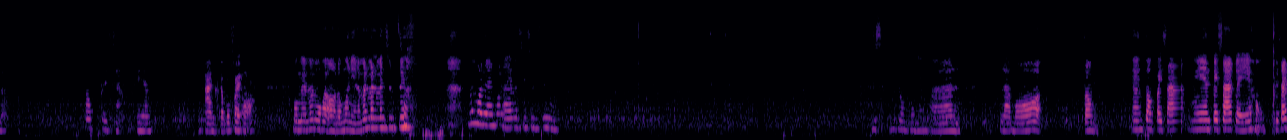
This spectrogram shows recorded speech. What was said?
เนาะต้องไปซักอีหยังอ่านกับบ่ค่อยออกบ่แม่นมันบ่ค่อยออกดอกมื้อนี้นะมันมันมันซึ้งๆมันบ่แรงบ่หลายมันสิซึ้งๆไปสักที่โรงพยาบาลลาบ่ต้อง ยังต้องไปซักแม่นไปซักแล้วไปซัก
